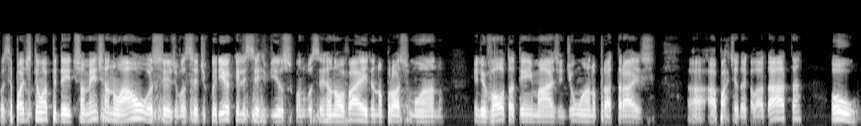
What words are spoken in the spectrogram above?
Você pode ter um update somente anual, ou seja, você adquirir aquele serviço, quando você renovar ele no próximo ano, ele volta a ter a imagem de um ano para trás a, a partir daquela data, ou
